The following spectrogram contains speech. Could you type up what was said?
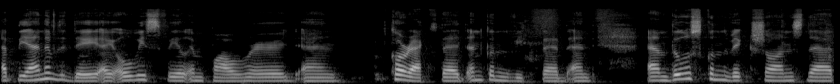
at the end of the day i always feel empowered and corrected and convicted and and those convictions that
